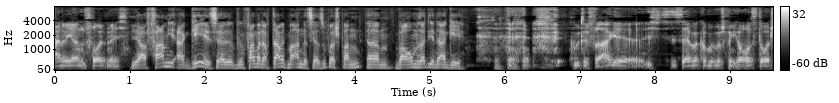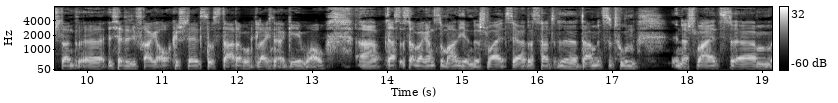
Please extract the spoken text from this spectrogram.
Hallo Jan, freut mich. Ja, Farmi AG ist ja, fangen wir doch damit mal an, das ist ja super spannend. Ähm, warum seid ihr eine AG? Gute Frage. Ich selber komme ursprünglich auch aus Deutschland. Äh, ich hätte die Frage auch gestellt, so Startup und gleich eine AG, wow. Äh, das ist aber ganz normal hier in der Schweiz. Ja, das hat äh, damit zu tun, in der Schweiz ähm,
